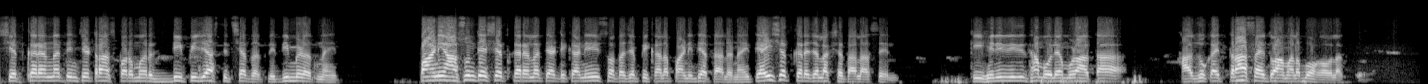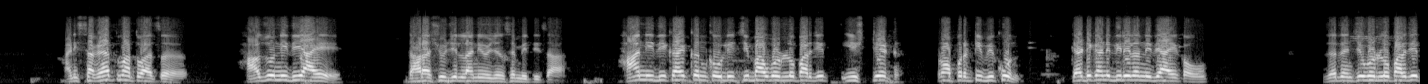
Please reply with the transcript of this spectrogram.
शेतकऱ्यांना त्यांचे ट्रान्सफॉर्मर डीपी जे असतात शेतातले ती मिळत नाहीत. पाणी असून त्या शेतकऱ्याला त्या ठिकाणी स्वतःच्या पिकाला पाणी देता आलं नाही. त्याही शेतकऱ्याच्या लक्षात आलं असेल की हिनी निधी थांबवल्यामुळे आता हा जो काही त्रास आहे तो आम्हाला भोगावा लागतो. आणि सगळ्यात महत्वाचं हा जो निधी आहे धाराशिव जिल्हा नियोजन समितीचा हा निधी काय कणकवलीची बावडलोपार्जित इस्टेट प्रॉपर्टी विकून त्या ठिकाणी दिलेला निधी आहे का हो? जर त्यांची वडलोपार्जित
